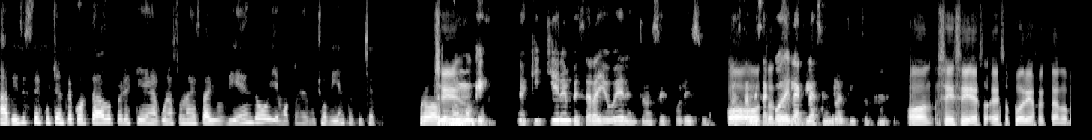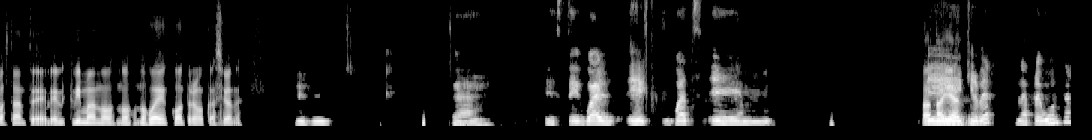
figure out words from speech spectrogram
A veces se escucha entrecortado, pero es que en algunas zonas está lloviendo y en otras hay mucho viento, teacher. Probablemente. Como que aquí quiere empezar a llover, entonces por eso. Oh, Hasta me oh, sacó de la clase un ratito. Oh, sí, sí, eso, eso podría afectarnos bastante. El, el clima nos, nos, nos juega en contra en ocasiones. Ah, este, igual, eh, what, em, eh, ¿quiere ver la pregunta?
